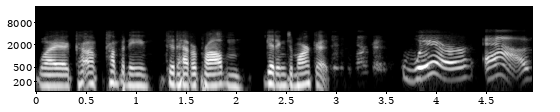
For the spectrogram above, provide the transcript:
why a co- company could have a problem getting to market. Whereas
